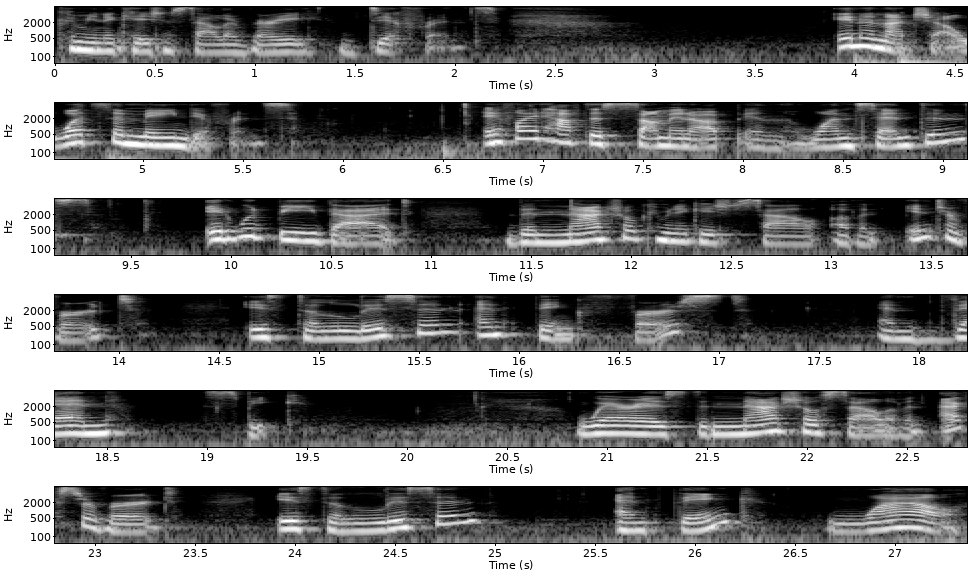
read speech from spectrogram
communication style are very different. In a nutshell, what's the main difference? If I'd have to sum it up in one sentence, it would be that the natural communication style of an introvert is to listen and think first and then speak. Whereas the natural style of an extrovert is to listen and think while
